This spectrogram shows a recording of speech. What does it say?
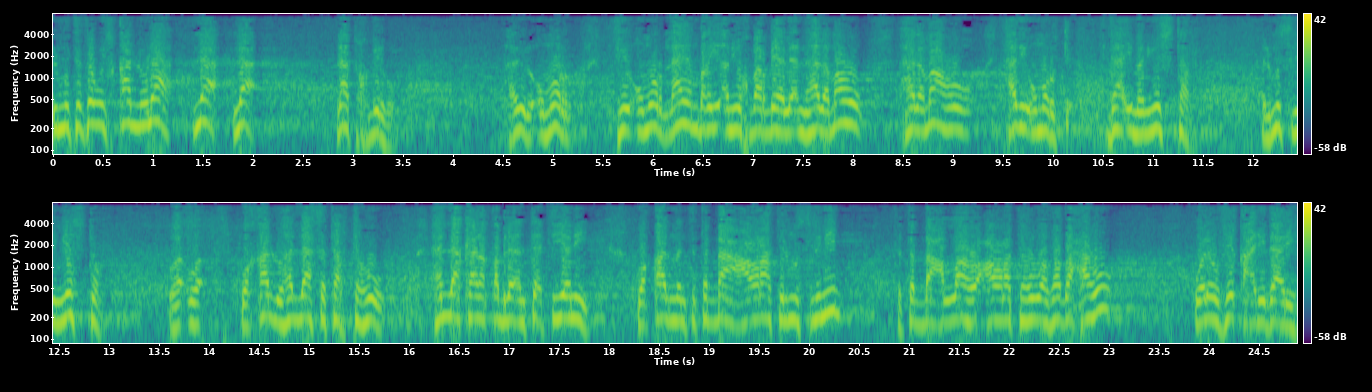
المتزوج. قال له لا لا لا لا تخبره. هذه الأمور في أمور لا ينبغي أن يخبر بها لأن هذا ما هو هذا ما هو هذه أمور دائما يستر. المسلم يستر. و و وقال له هل لا سترته؟ هل لا كان قبل أن تأتيني؟ وقال من تتبع عورات المسلمين تتبع الله عورته وفضحه ولو في قعر داره.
